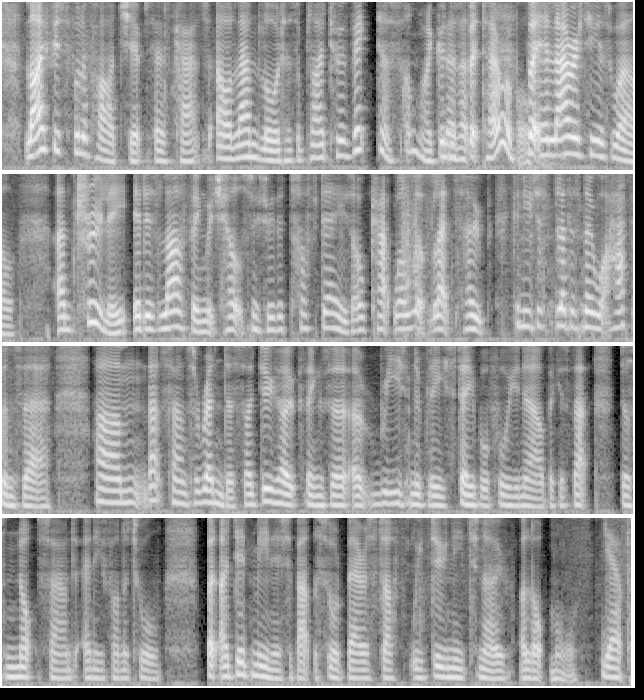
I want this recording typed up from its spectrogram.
I'll have to. Life is full of hardship, says Kat. Our landlord has applied to evict us. Oh my goodness, No, that's but terrible. But hilarity as well. And truly, it is laughing which helps me through the tough days. Oh, Kat, well, look, let's hope. Can you just let us know what happens there? Um, that sounds horrendous. I do hope things are, are reasonably stable for you now because that does not sound any fun at all. But I did mean it about the sword bearer stuff. We do need to know a lot more. Yep.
